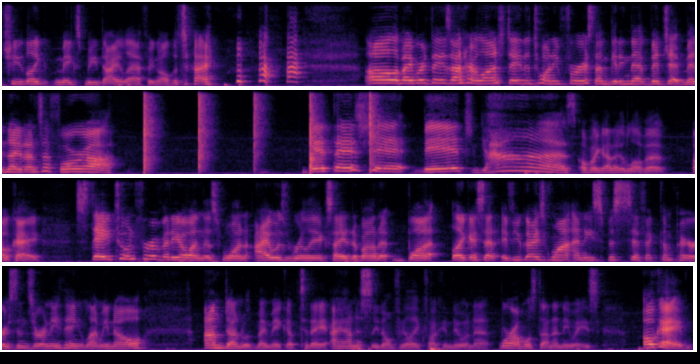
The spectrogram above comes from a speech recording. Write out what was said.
She like makes me die laughing all the time. Oh, my birthday is on her launch day, the 21st. I'm getting that bitch at midnight on Sephora. Get that shit, bitch. Yes. Oh my god, I love it. Okay. Stay tuned for a video on this one. I was really excited about it. But like I said, if you guys want any specific comparisons or anything, let me know. I'm done with my makeup today. I honestly don't feel like fucking doing it. We're almost done anyways. Okay.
